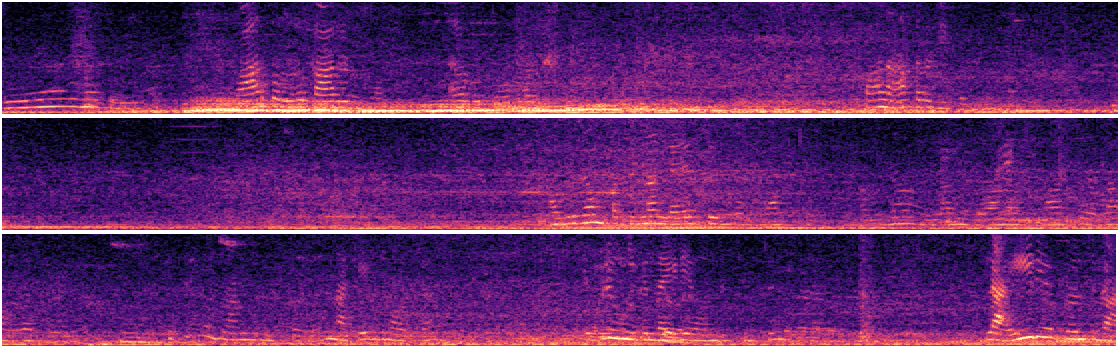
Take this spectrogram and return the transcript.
தூரமாக போய் வாரத்தோட கார் எடுக்கணும். நல்லா கொஞ்சம் தூரமாக பால் ஆத்த ரெடி பண்ணுறோம் அவர் தான் பார்த்தீங்கன்னா லேயர் மாஸ்டர் அவர் தான் எல்லாமே மாஸ்டர் எல்லாம் அவர் தான் பண்ணுவாங்க பிளான் பண்ணிருக்காரு நான் கேட்கணும் அவர்கிட்ட. எப்படி உங்களுக்கு இந்த ஐடியா வந்துச்சுன்ட்டு? இல்லை ஐடியா எப்படி வந்துச்சுக்கா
